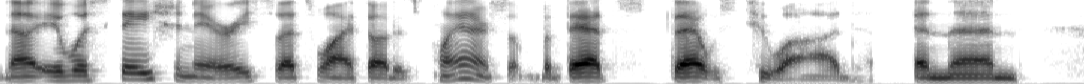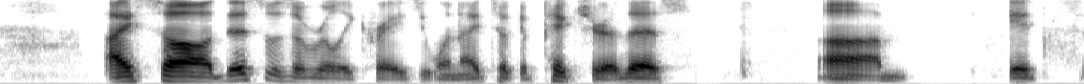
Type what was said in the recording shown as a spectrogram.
Now it was stationary, so that's why I thought it's was planned or something. But that's that was too odd. And then I saw this was a really crazy one. I took a picture of this. Um, it's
